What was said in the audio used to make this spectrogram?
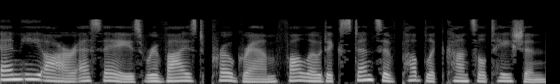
NERSA's revised program followed extensive public consultation.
